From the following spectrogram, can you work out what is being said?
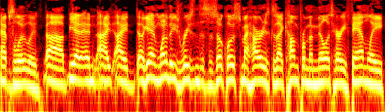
Absolutely. Uh, yeah, and I, I, again, one of these reasons this is so close to my heart is because I come from a military family,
